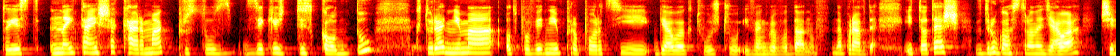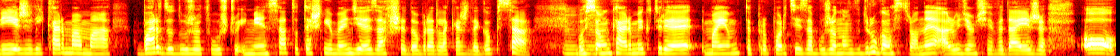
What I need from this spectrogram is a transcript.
to jest najtańsza karma po prostu z, z jakiegoś dyskontu, która nie ma odpowiedniej proporcji białek, tłuszczu i węglowodanów. Naprawdę. I to też w drugą stronę działa, czyli jeżeli karma ma bardzo dużo tłuszczu i mięsa, to też nie będzie zawsze dobra dla każdego psa. Bo są karmy, które mają tę proporcję zaburzoną w drugą stronę, a ludziom się wydaje, że o,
